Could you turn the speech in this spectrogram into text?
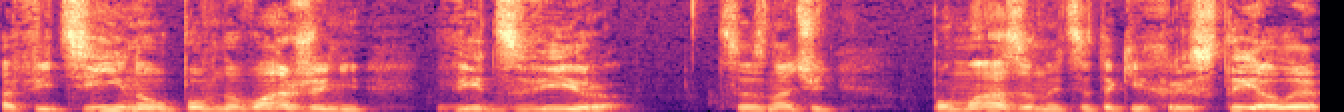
офіційно уповноважені від звіра. Це значить, помазані, це такі хрести, але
